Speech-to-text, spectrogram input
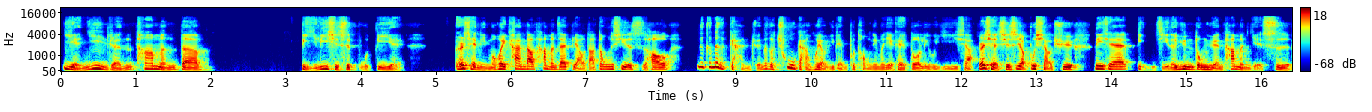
演绎人他们的。比例其实不低诶，而且你们会看到他们在表达东西的时候，那个那个感觉、那个触感会有一点不同，你们也可以多留意一下。而且其实有不少去那些顶级的运动员，他们也是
